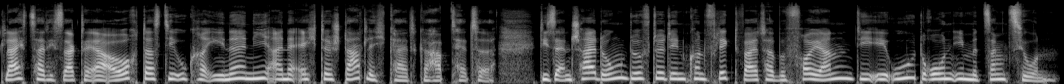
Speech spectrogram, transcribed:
Gleichzeitig sagte er auch, dass die Ukraine nie eine eine echte Staatlichkeit gehabt hätte. Diese Entscheidung dürfte den Konflikt weiter befeuern, die EU drohen ihm mit Sanktionen.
